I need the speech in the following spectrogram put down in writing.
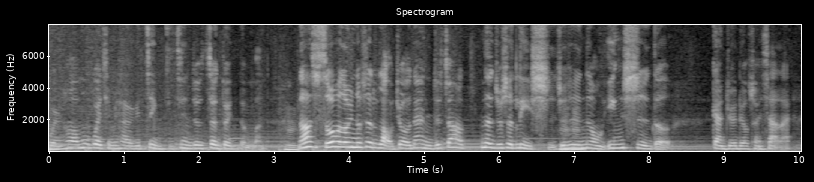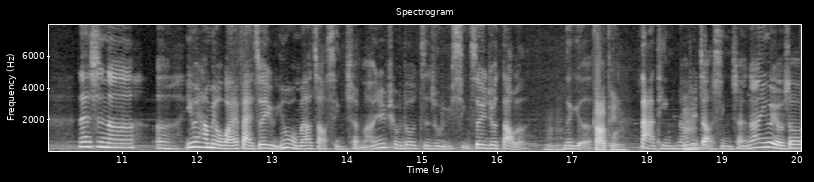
柜，然后木柜前面还有一个镜子，镜子就是正对你的门，然后所有的东西都是老旧的，但你就知道那就是历史，就是那种英式的感觉流传下来。但是呢，嗯、呃，因为他没有 WiFi，所以因为我们要找行程嘛，因为全部都是自助旅行，所以就到了。那个大厅，大厅，然后去找行程。那、嗯、因为有时候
